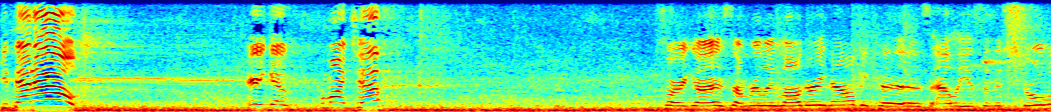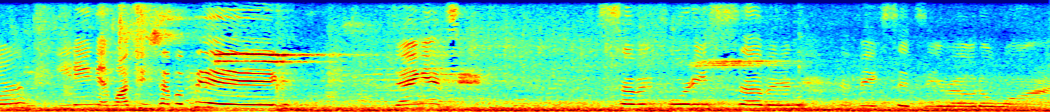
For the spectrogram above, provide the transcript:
Get that out. There you go. Come on, Jeff. Sorry, guys. I'm really loud right now because Allie is in the stroller eating and watching Peppa Pig. Dang it. 747. That makes it 0 to 1.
